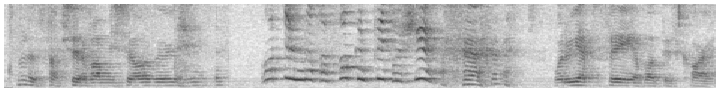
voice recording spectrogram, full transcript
Let's talk shit about Michelle's. or- What thing? That's a fucking piece of shit. what do you have to say about this car?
